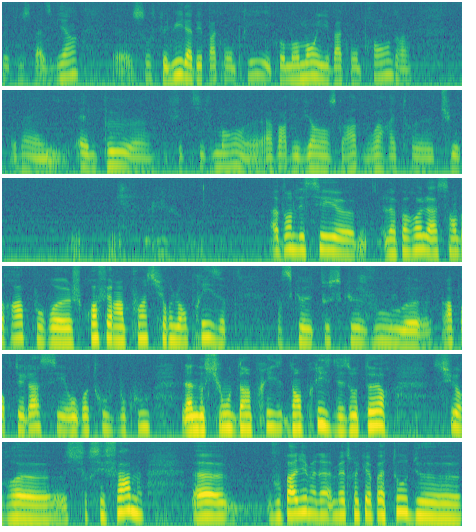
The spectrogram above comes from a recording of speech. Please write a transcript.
que tout se passe bien, sauf que lui, il n'avait pas compris, et qu'au moment où il va comprendre, eh ben, elle peut effectivement euh, avoir des violences graves, voire être euh, tuée. Avant de laisser euh, la parole à Sandra pour, je crois, faire un point sur l'emprise, parce que tout ce que vous rapportez là, c'est on retrouve beaucoup la notion d'emprise des auteurs sur, sur ces femmes. vous parliez, Madame, Maître Capato, de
